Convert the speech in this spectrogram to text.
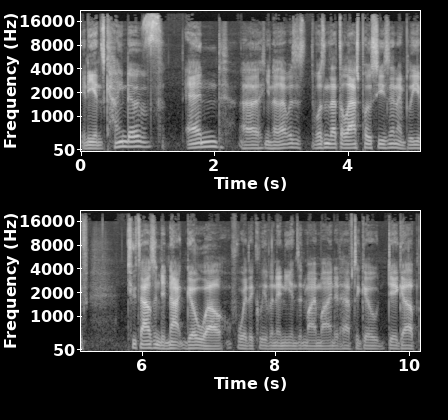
Indians kind of end. Uh, you know, that was wasn't that the last postseason? I believe 2000 did not go well for the Cleveland Indians in my mind. I'd have to go dig up.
